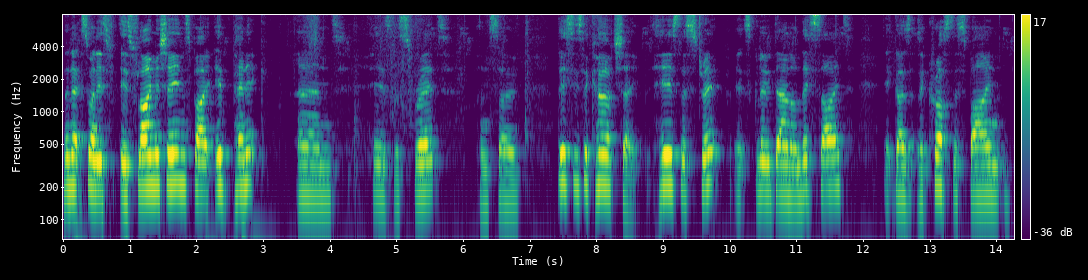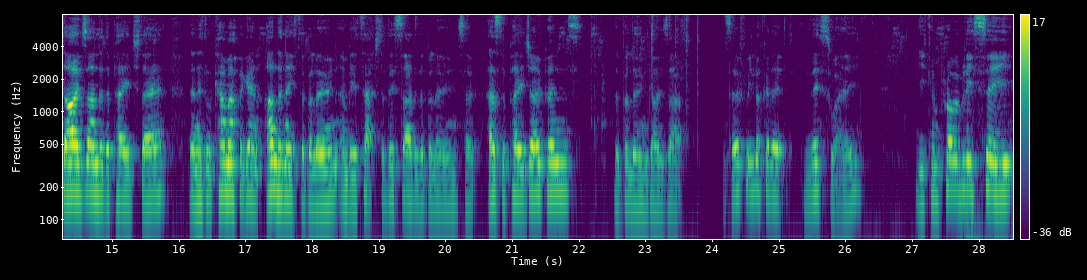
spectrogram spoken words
The next one is, is Flying Machines by Ib Penick and here's the spread and so this is the curved shape. Here's the strip, it's glued down on this side, it goes across the spine, dives under the page there, then it'll come up again underneath the balloon and be attached to this side of the balloon. So as the page opens, the balloon goes up. So if we look at it this way, you can probably see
